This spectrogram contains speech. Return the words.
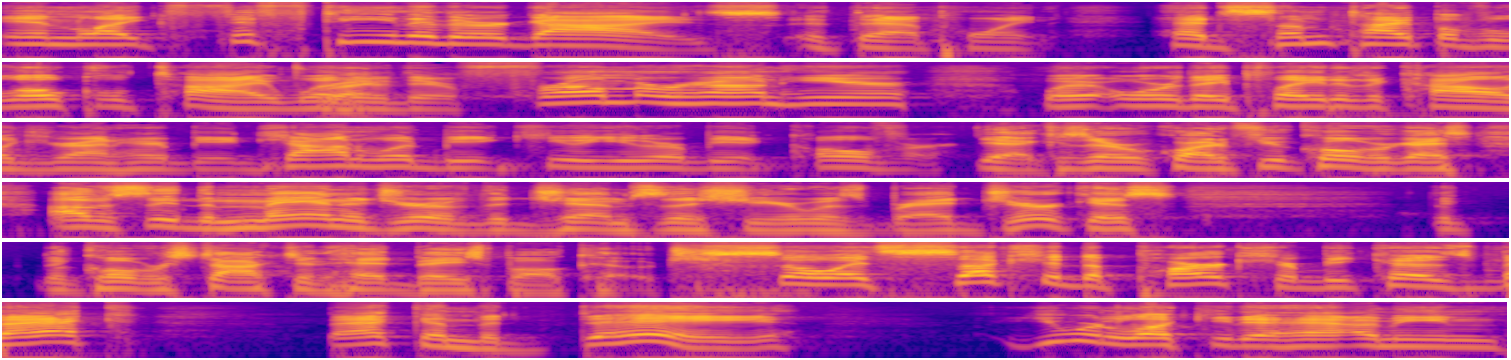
and like 15 of their guys at that point had some type of local tie, whether Right. they're from around here or, or they played at a college around here, be it John Wood, be it QU, or be it Culver. Yeah, because there were quite a few Culver guys. Obviously, the manager of the Gems this year was Brad Jerkis, the, the Culver Stockton head baseball coach. So it's such a departure because back back in the day, you were lucky to have. I mean,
